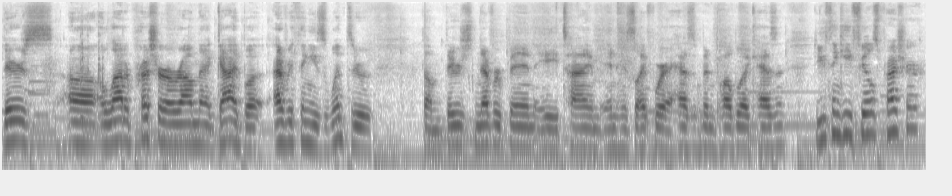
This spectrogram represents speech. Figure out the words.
There's uh, a lot of pressure around that guy, but everything he's went through, um, there's never been a time in his life where it hasn't been public. Hasn't? Do you think he feels pressure?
